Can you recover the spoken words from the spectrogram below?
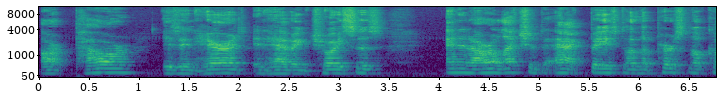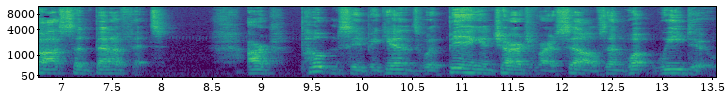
Our power is inherent in having choices and in our election to act based on the personal costs and benefits. Our potency begins with being in charge of ourselves and what we do,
